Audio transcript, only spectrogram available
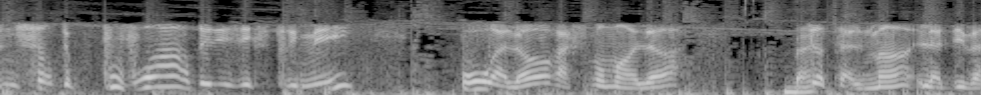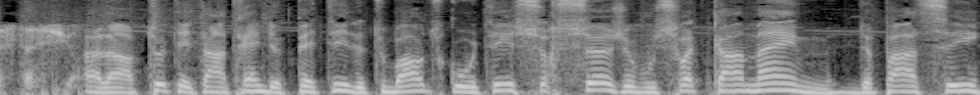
une sorte de pouvoir de les exprimer, ou alors, à ce moment-là, Ben, totalement la dévastation. alors, tout est en train de péter de tout bord du côté. Sur ce, je vous souhaite quand même de passer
